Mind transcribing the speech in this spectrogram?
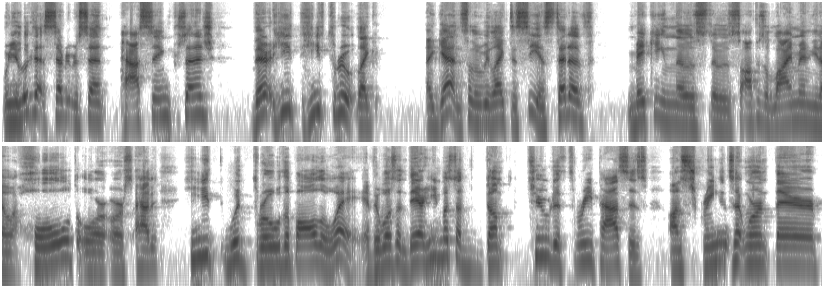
when you look at 70% passing percentage, there he he threw like again, something we like to see. Instead of making those those offensive linemen, you know, hold or or have he would throw the ball away. If it wasn't there, he must have dumped two to three passes on screens that weren't there.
